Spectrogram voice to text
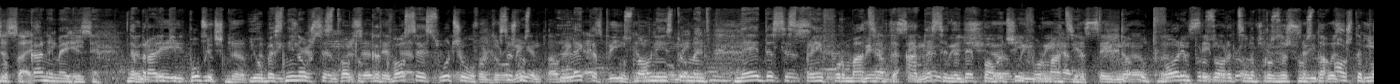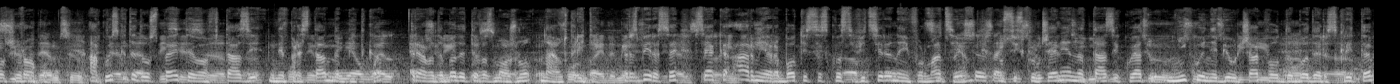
но покани медиите, направи ги публични и обясни на обществото какво се е случило. Всъщност лекът, основният инструмент не е да се спре информацията, а да се даде повече информация, да отворим прозореца на прозрачността още по-широко. Ако искате да успеете в тази непрестанна битка, трябва да бъдете възможно най-открити. Разбира се, всяка армия работи с класифицирана информация, но с изключение на тази, която никой не би очаквал да бъде разкрита,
